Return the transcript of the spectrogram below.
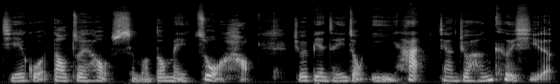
结果到最后什么都没做好，就会变成一种遗憾，这样就很可惜了。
